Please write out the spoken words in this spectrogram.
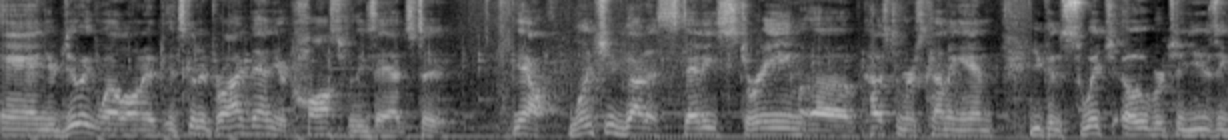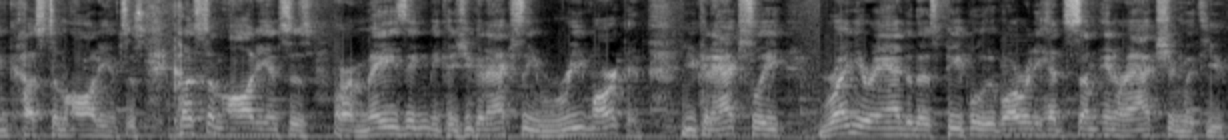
and you're doing well on it it's going to drive down your cost for these ads too now once you've got a steady stream of customers coming in you can switch over to using custom audiences. Custom audiences are amazing because you can actually remarket. You can actually run your ad to those people who've already had some interaction with you.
